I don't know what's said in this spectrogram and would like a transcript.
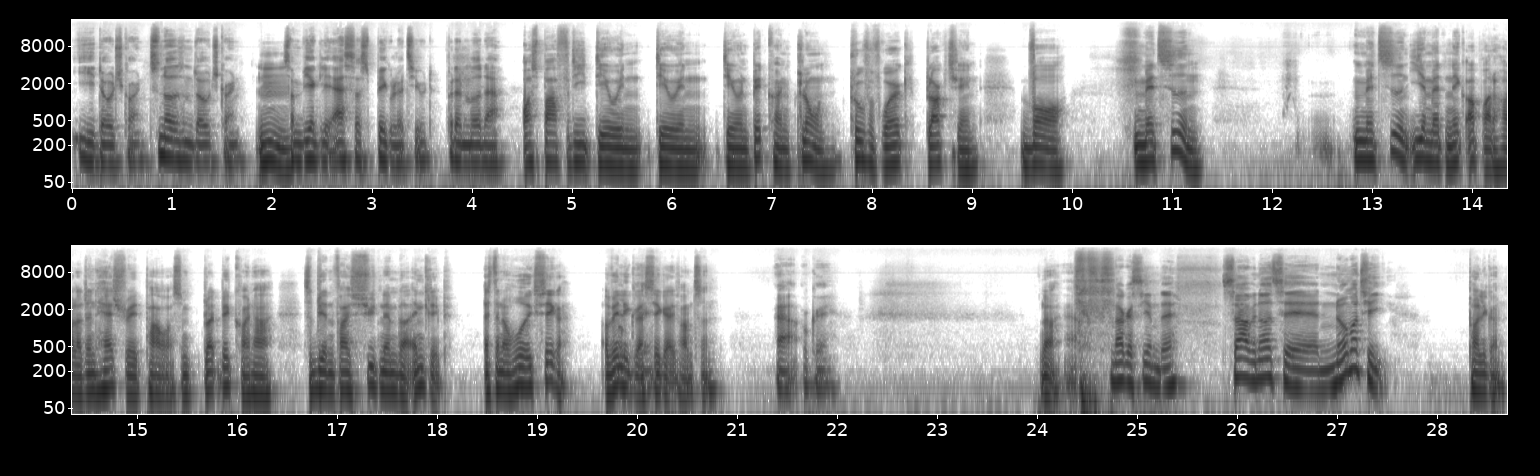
i Dogecoin. Sådan noget som Dogecoin, mm. som virkelig er så spekulativt på den måde der. Også bare fordi, det er jo en, det er jo en, det er jo en Bitcoin-klon proof of work blockchain, hvor med tiden, med tiden, i og med at den ikke opretholder den hash rate power, som Bitcoin har, så bliver den faktisk sygt nem at angribe. Altså, den er overhovedet ikke sikker, og vil okay. ikke være sikker i fremtiden. Ja, okay. Nå, Ja. Nok at sige om det. Så er vi nået til nummer 10. Polygon.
